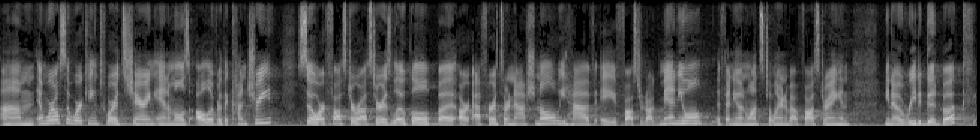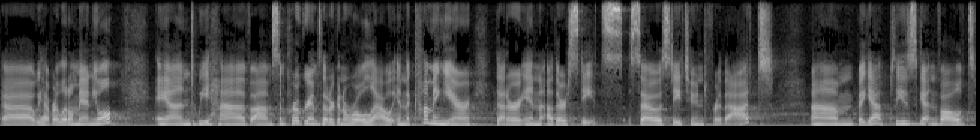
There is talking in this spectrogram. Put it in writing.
Um, and we're also working towards sharing animals all over the country. So our foster roster is local, but our efforts are national. We have a foster dog manual. If anyone wants to learn about fostering and you know read a good book, uh, we have our little manual. And we have um, some programs that are going to roll out in the coming year that are in other states. So stay tuned for that. Um, but yeah, please get involved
